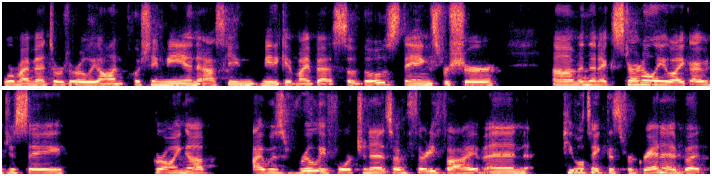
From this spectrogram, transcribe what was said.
were my mentors early on, pushing me and asking me to give my best. So those things for sure. Um, and then externally, like I would just say, growing up, I was really fortunate. So I'm 35 and people take this for granted, but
